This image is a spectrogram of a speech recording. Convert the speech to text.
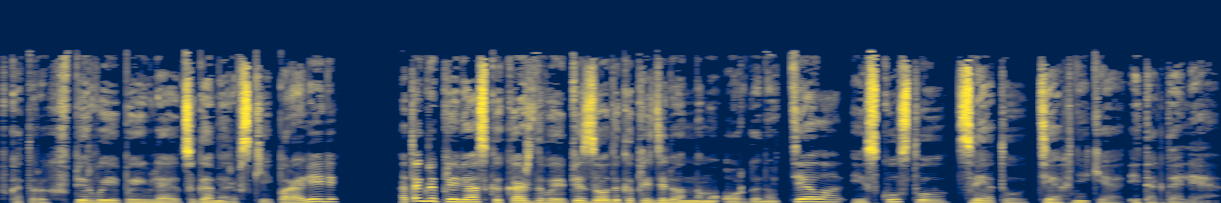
в которых впервые появляются гомеровские параллели, а также привязка каждого эпизода к определенному органу тела, искусству, цвету, технике и так далее.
